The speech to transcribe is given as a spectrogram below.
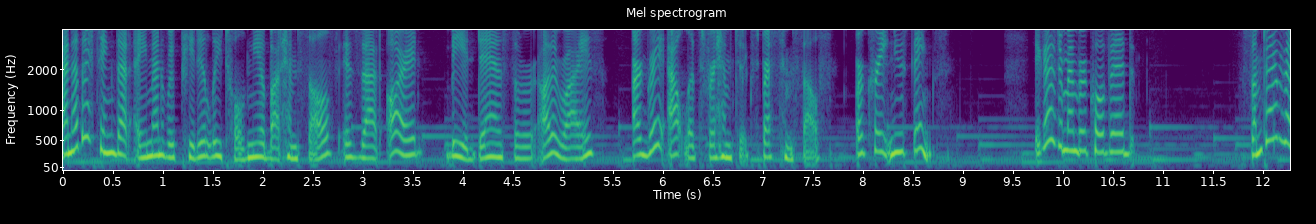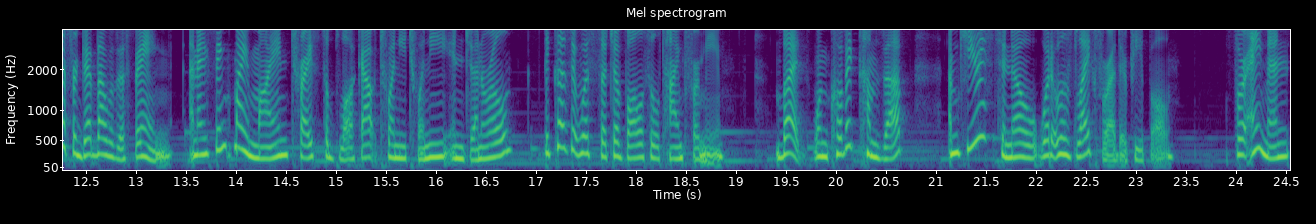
Another thing that Ayman repeatedly told me about himself is that art, be it dance or otherwise, are great outlets for him to express himself or create new things. You guys remember COVID? Sometimes I forget that was a thing, and I think my mind tries to block out 2020 in general because it was such a volatile time for me. But when COVID comes up, I'm curious to know what it was like for other people. For Ayman,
